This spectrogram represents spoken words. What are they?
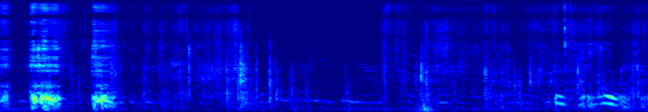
okay, here we go.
